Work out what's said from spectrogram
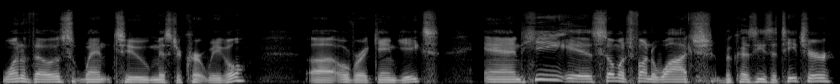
One of those went to Mr. Kurt Wiegel uh, over at Game Geeks. And he is so much fun to watch because he's a teacher,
